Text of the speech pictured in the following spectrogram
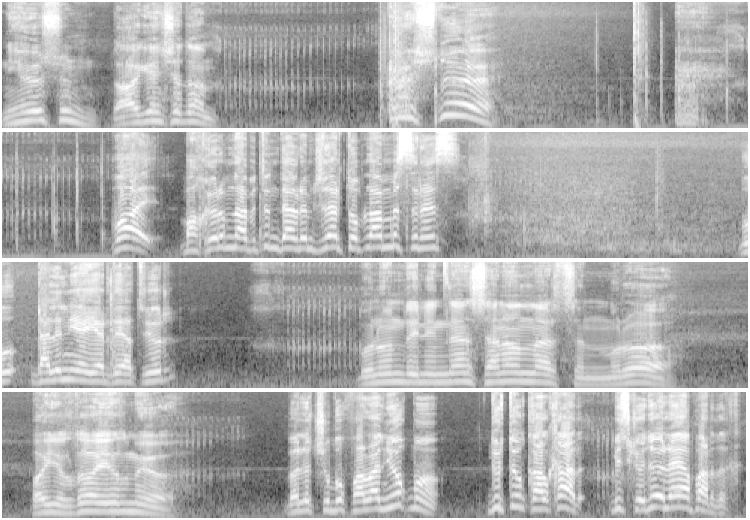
Niye ölsün? Daha genç adam. Hüsnü. Vay bakıyorum da bütün devrimciler toplanmışsınız. Bu deli niye yerde yatıyor? Bunun dilinden sen anlarsın Muro. Bayıldı ayılmıyor. Böyle çubuk falan yok mu? Dürtün kalkar. Biz köyde öyle yapardık.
